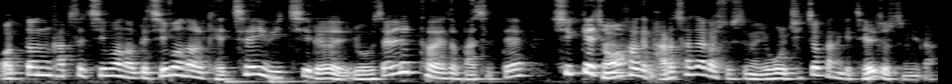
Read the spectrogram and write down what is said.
어떤 값을 집어넣을 때 집어넣을 개체의 위치를 요 셀렉터에서 봤을 때 쉽게 정확하게 바로 찾아갈 수 있으면 이걸 직접 하는 게 제일 좋습니다.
